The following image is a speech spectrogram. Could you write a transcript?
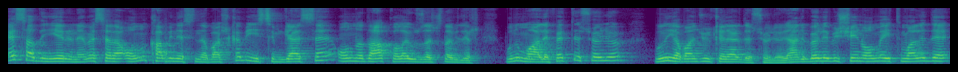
Esad'ın yerine mesela onun kabinesinde başka bir isim gelse onunla daha kolay uzlaşılabilir. Bunu muhalefet de söylüyor. Bunu yabancı ülkeler de söylüyor. Yani böyle bir şeyin olma ihtimali de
